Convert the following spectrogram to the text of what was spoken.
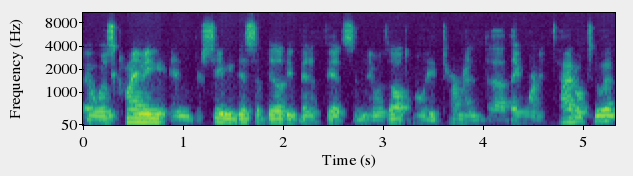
was claiming and receiving disability benefits and it was ultimately determined uh, they weren't entitled to it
